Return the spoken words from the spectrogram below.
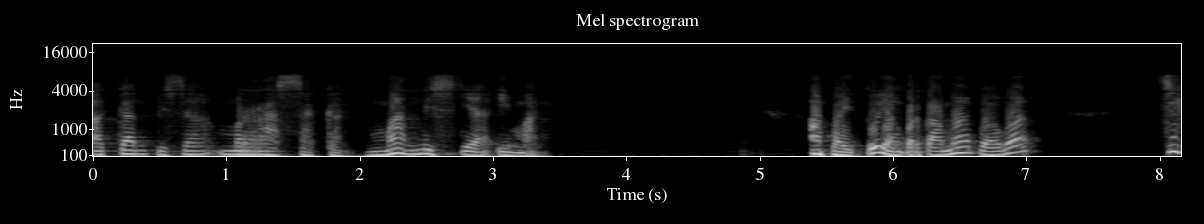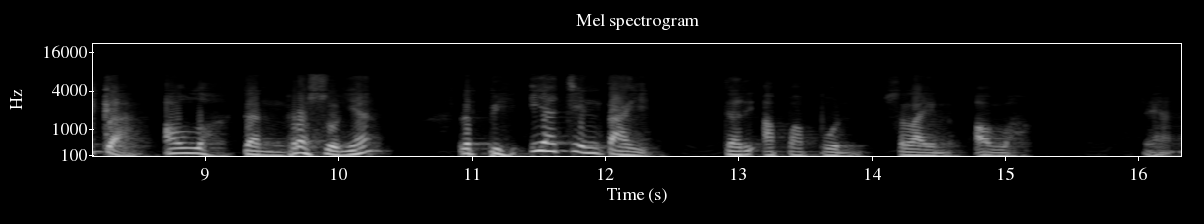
akan bisa merasakan manisnya iman. Apa itu? Yang pertama bahwa jika Allah dan Rasulnya lebih ia cintai dari apa pun selain Allah. Ya.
